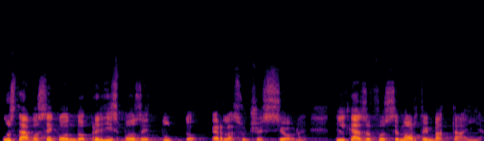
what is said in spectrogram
Gustavo II predispose tutto per la successione, nel caso fosse morto in battaglia.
